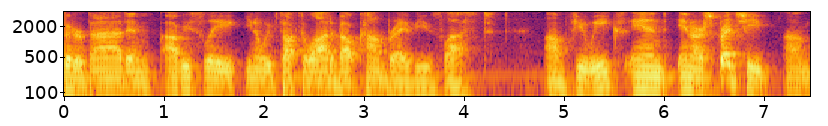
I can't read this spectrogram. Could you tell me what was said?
good or bad. And obviously, you know, we've talked a lot about Combrei these last um, few weeks. And in our spreadsheet, um,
